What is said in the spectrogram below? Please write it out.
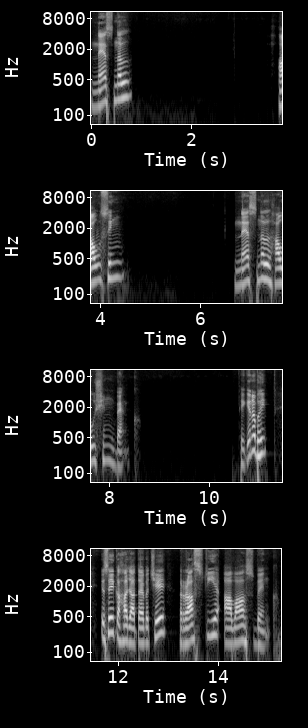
National housing national housing bank. ठीक है ना भाई? इसे कहा जाता है बच्चे, राष्ट्रीय आवास बैंक।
